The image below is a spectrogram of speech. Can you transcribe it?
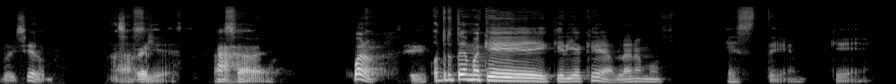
lo, hicieron. A saber. Así es. A saber. Bueno, otro tema que quería que habláramos, este, que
